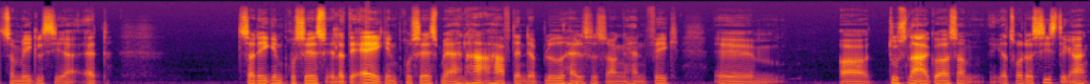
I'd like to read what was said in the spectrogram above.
som Mikkel siger, at så er det ikke en proces, eller det er ikke en proces men han har haft den der bløde halvsæson, han fik. øh, og du snakkede også om, jeg tror det var sidste gang,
